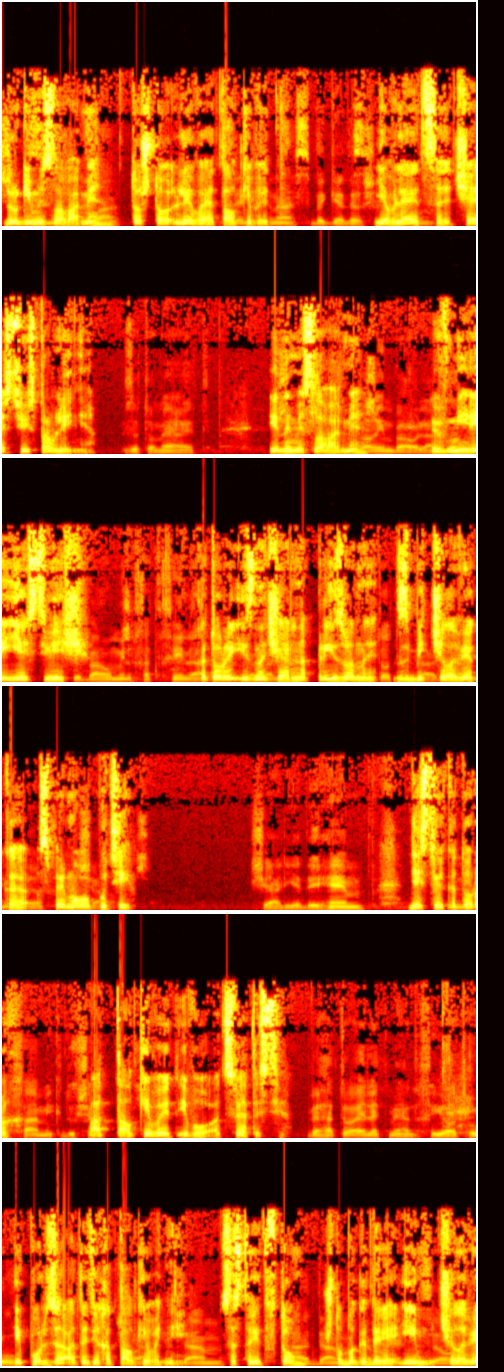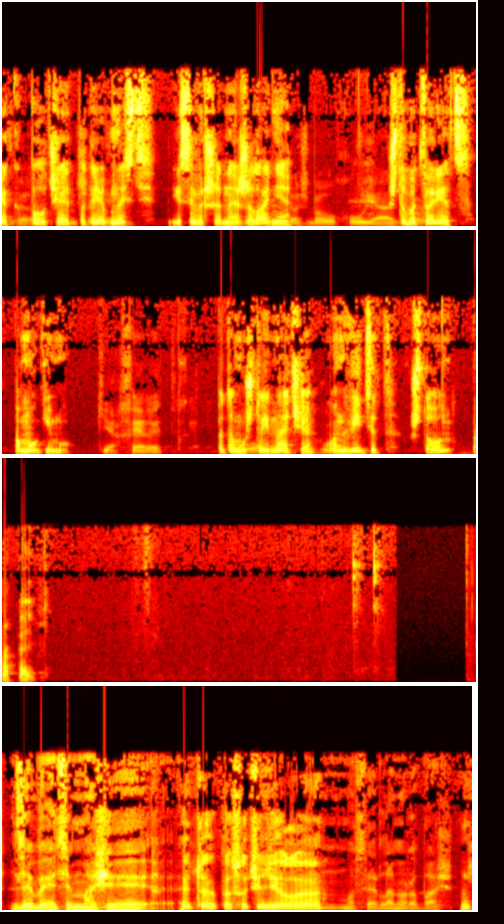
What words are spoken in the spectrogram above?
Другими словами, то, что левая отталкивает, является частью исправления. Иными словами, в мире есть вещи, которые изначально призваны сбить человека с прямого пути, действие которых отталкивает его от святости. И польза от этих отталкиваний состоит в том, что благодаря им человек получает потребность и совершенное желание, чтобы Творец помог ему, потому что иначе он видит, что он пропал. Это, по сути дела,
